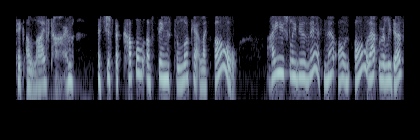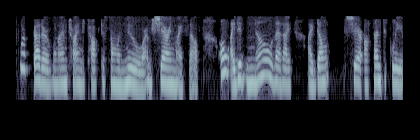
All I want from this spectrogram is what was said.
take a lifetime. It's just a couple of things to look at like, oh, I usually do this. No, oh, oh, that really does work better when I'm trying to talk to someone new or I'm sharing myself. Oh, I didn't know that I, I don't share authentically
